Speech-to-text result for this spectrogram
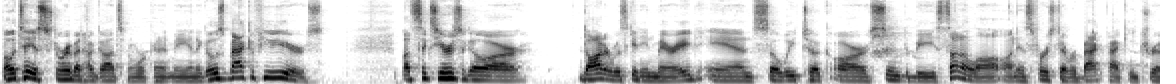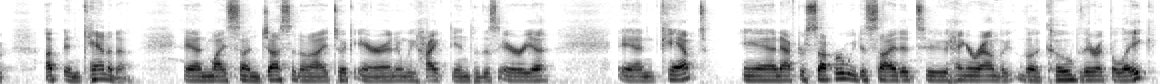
But I'll tell you a story about how God's been working at me, and it goes back a few years. About six years ago, our daughter was getting married, and so we took our soon to be son in law on his first ever backpacking trip up in Canada. And my son Justin and I took Aaron and we hiked into this area and camped. And after supper, we decided to hang around the, the cove there at the lake.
